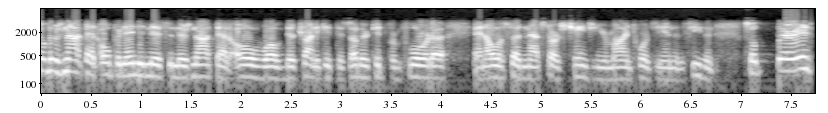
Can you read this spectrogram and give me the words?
So there's not that open endedness and there's not that, oh, well, they're trying to get this other kid from Florida and all of a sudden that starts changing your mind towards the end of the season. So there is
